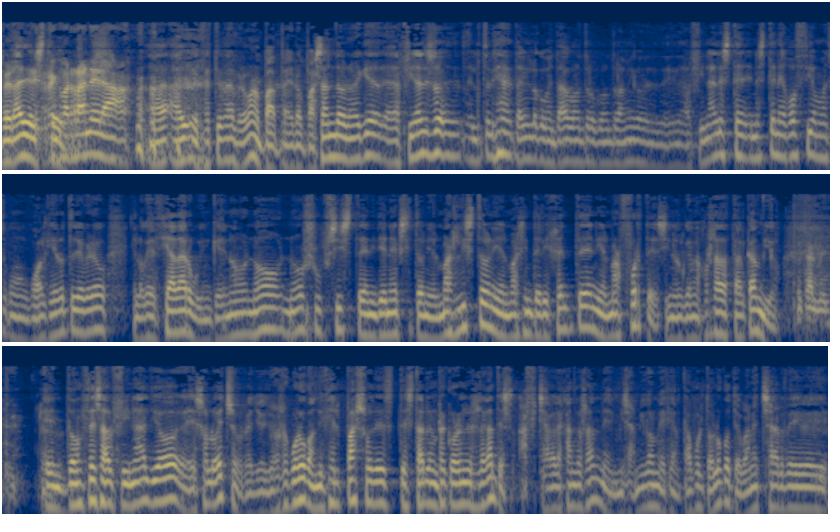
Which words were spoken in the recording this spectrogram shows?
pero estoy. era. Ah, efectivamente, pero bueno, pero pasando, ¿no? que, al final eso, el otro día también lo comentaba con otro, con otro amigo, al final este, en este negocio, como cualquier otro, yo creo que lo que decía Darwin, que no, no, no subsiste ni tiene éxito ni el más listo, ni el más inteligente, ni el más fuerte, sino el que mejor se adapta al cambio. Totalmente. Entonces, al final, yo eso lo he hecho. Yo, yo recuerdo cuando hice el paso de, estar en los Elegantes a fichar a Alejandro Sanz, mis amigos me decían, te has vuelto loco, te van a echar de,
